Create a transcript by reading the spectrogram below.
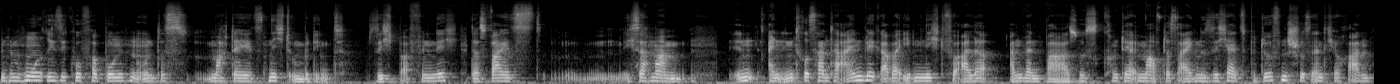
mit einem hohen Risiko verbunden und das macht er jetzt nicht unbedingt sichtbar, finde ich. Das war jetzt, ich sag mal, in, ein interessanter Einblick, aber eben nicht für alle anwendbar. Also es kommt ja immer auf das eigene Sicherheitsbedürfnis schlussendlich auch an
